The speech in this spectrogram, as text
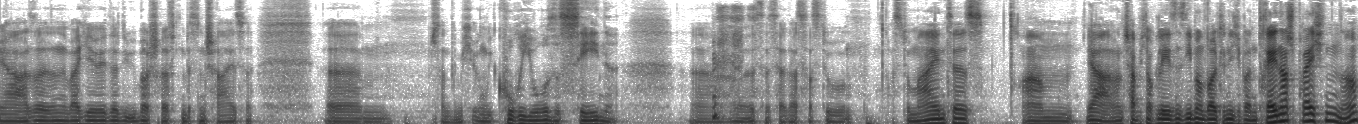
Also dann war hier wieder die Überschrift ein bisschen scheiße. Ähm, stand nämlich irgendwie kuriose Szene. Äh, das ist ja das, was du, was du meintest. Ähm, ja, dann habe ich noch gelesen, Simon wollte nicht über den Trainer sprechen, ne?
